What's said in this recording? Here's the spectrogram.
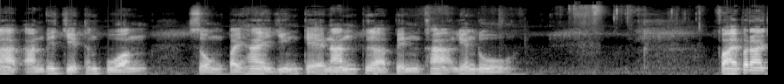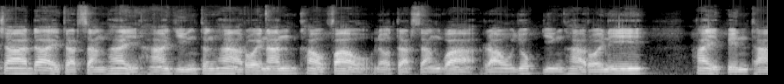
ลาดอันวิจิตทั้งปวง ส่งไปให้หญิงแก่นั้นเพื่อเป็นค่าเลี้ยงดู ฝ่ายพระราชาได้ตรัสสั่งให้หาหญิงทั้งห้าร้อยนั้นเข้าเฝ้า แล้วตรัสสั่งว่าเรายกหญิงห้าร้อยนี้ ให้เป็นทา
